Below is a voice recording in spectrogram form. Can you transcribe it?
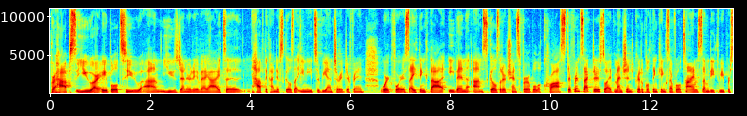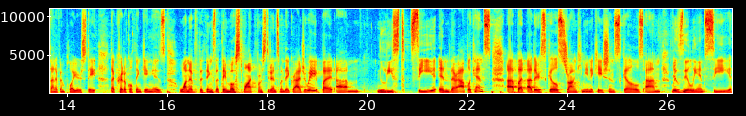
Perhaps you are able to um, use generative AI to have the kind of skills that you need to re-enter a different workforce. I think that even um, skills that are transferable across different sectors, so I've mentioned critical thinking several times, 73% of employers state that critical thinking is one of the things that they most want from students when they graduate, but um, least see in their applicants, uh, but other skills, strong communication skills, um, resiliency.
